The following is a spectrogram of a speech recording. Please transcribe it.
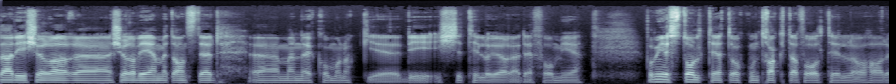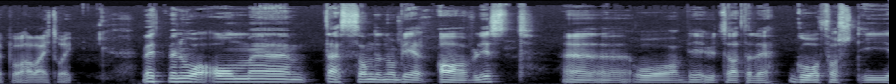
der de kjører, uh, kjører, VM et annet sted, uh, men det kommer nok uh, de ikke til å gjøre. Det er for mye, for mye stolthet og kontrakter i forhold til å ha det på Hawaii, tror jeg. Vet vi noe om dersom det nå blir avlyst og blir utsatt, eller går først i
